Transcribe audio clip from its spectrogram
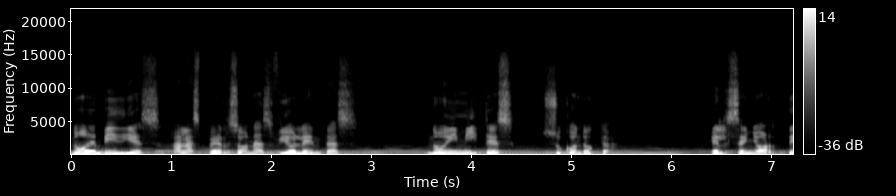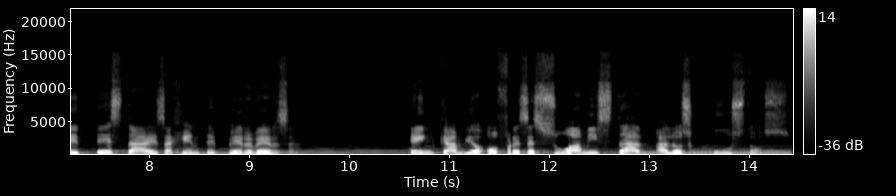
No envidies a las personas violentas, no imites su conducta. El Señor detesta a esa gente perversa. En cambio, ofrece su amistad a los justos.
